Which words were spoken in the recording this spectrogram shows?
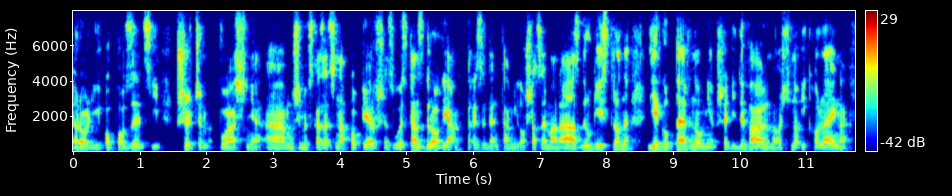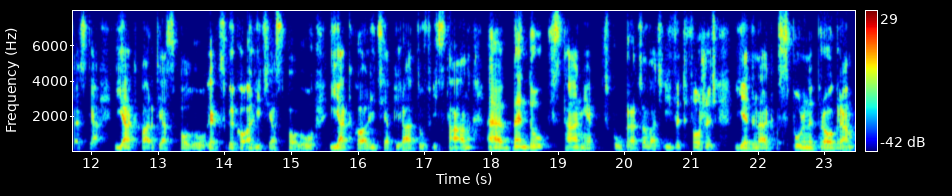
roli opozycji. Przy czym właśnie e, musimy wskazać na po pierwsze zły stan zdrowia prezydenta Milosza Zemana, a z drugiej strony jego pewną nieprzewidywalność. No i kolejna kwestia, jak partia z polu, jak koalicja z polu i jak koalicja Piratów i Stan e, będą w stanie współpracować i wytworzyć jednak wspólny program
